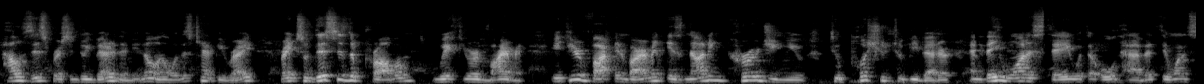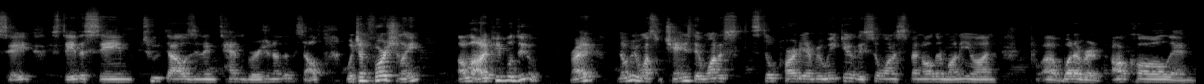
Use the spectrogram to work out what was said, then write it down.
how's this person doing better than me? No, no, this can't be right. Right. So this is the problem with your environment. If your vi- environment is not encouraging you to push you to be better, and they want to stay with their old habits, they want to say stay the same 2010 version of themselves, which unfortunately a lot of people do right? Nobody wants to change. They want to still party every weekend. They still want to spend all their money on uh, whatever alcohol and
